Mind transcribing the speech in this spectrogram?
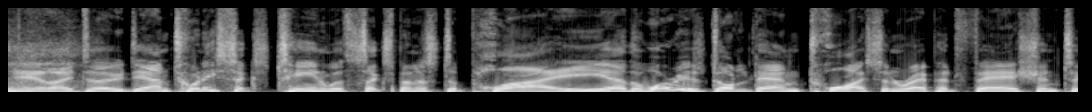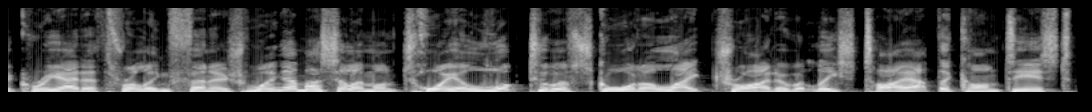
Yeah, they do. Down 26 10 with six minutes to play. Uh, the Warriors dotted down twice in rapid fashion to create a thrilling finish. Winger Marcelo Montoya looked to have scored a late try to at least tie up the contest.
